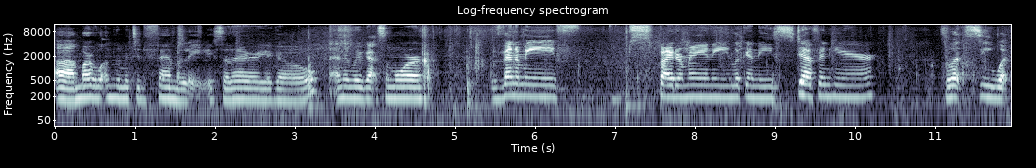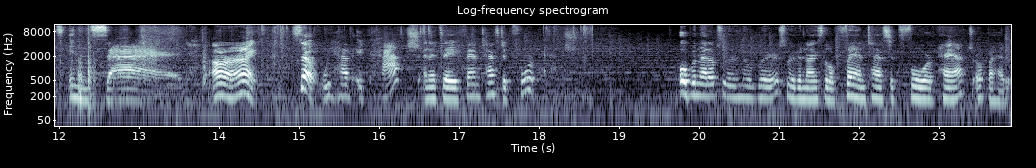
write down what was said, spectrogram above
uh, Marvel Unlimited family. So there you go. And then we've got some more venomy Spider-Man-y looking stuff in here. So let's see what's inside. All right. So we have a patch, and it's a Fantastic Four patch. Open that up so there's no glare. So we have a nice little Fantastic Four patch. Oh, I had it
